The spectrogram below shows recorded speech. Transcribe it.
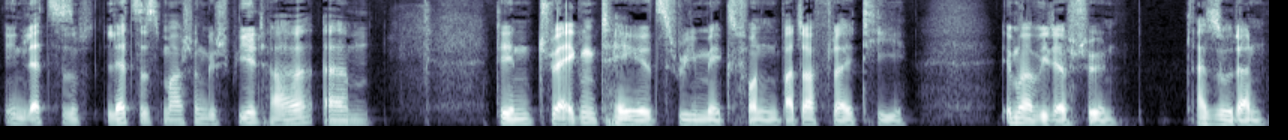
ihn letztes, letztes Mal schon gespielt habe, ähm, den Dragon Tales Remix von Butterfly Tea. Immer wieder schön. Also dann,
